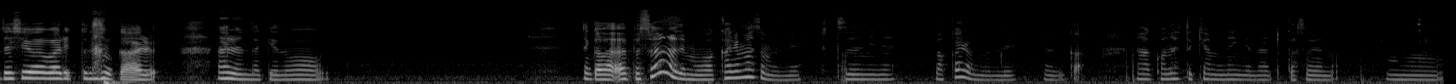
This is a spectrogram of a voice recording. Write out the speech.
私は割となんかあるあるんだけどなんかやっぱそういうのでも分かりますもんね。普通にね。分かるもんね。なんかあこの人興味ないんだなとかそういうの。うん。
